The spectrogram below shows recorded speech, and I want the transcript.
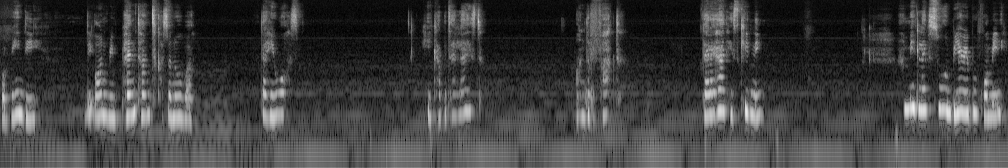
For being the the unrepentant Casanova that he was. He capitalized on the fact that I had his kidney and made life so unbearable for me.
